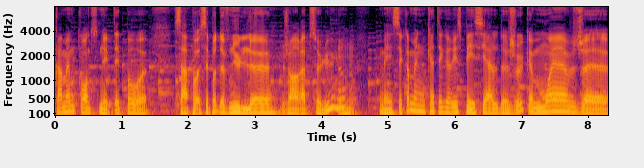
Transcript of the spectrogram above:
quand même continuer. Peut-être pas. euh, ça pas- c'est pas devenu le genre absolu, là, Mhm. mais c'est comme une catégorie spéciale de jeux que moi, je.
